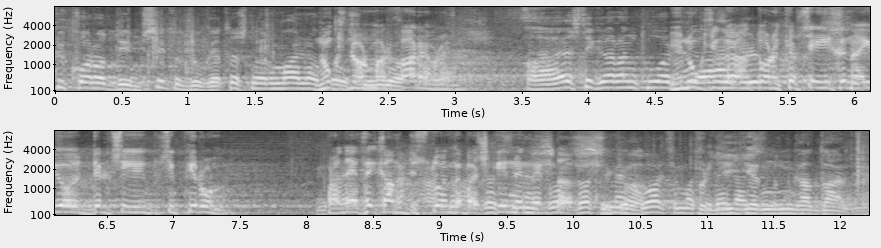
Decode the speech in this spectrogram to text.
Ky korodim, si të duket, është normal? Nuk është normal fare, bre. A është i garantuar? Nuk është i garantuar, kjo se ikën ajo, del si pirun. Pra ne e kemi diskutuar me bashkinë me këta. Duhet menduar që mos e, përgjigje më ngadalë.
